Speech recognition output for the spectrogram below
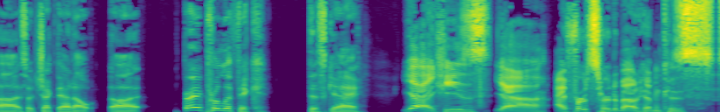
Uh, so check that out. Uh, very prolific. This guy. Yeah, he's yeah. I first heard about him because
